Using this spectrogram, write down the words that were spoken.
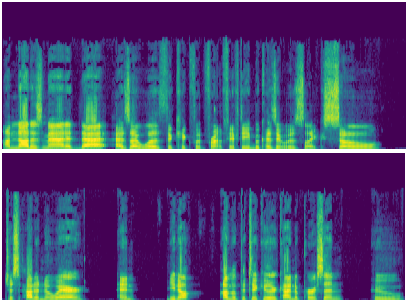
i'm not as mad at that as i was the kickflip front 50 because it was like so just out of nowhere and you know i'm a particular kind of person who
